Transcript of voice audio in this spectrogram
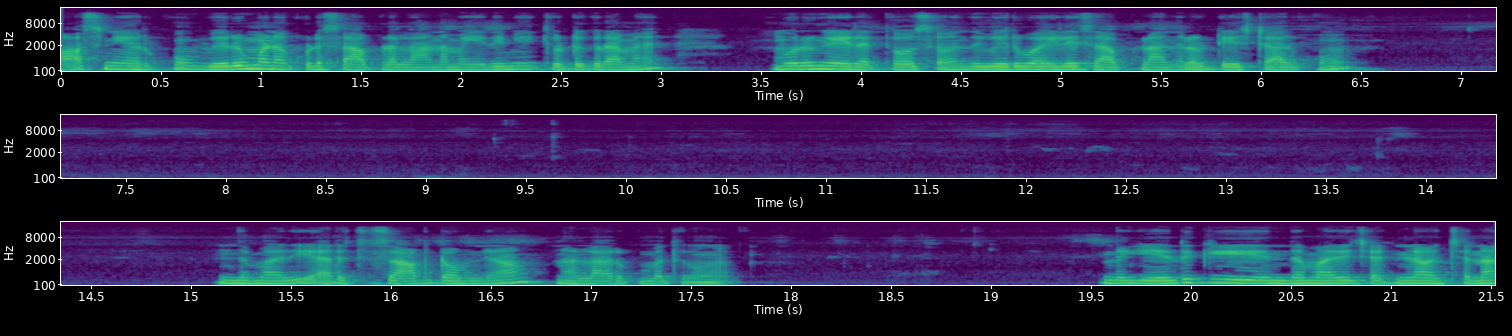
வாசனையாக இருக்கும். வெறுமனை கூட சாப்பிடலாம். நம்ம எதுவுமே தொட்டுக்கிறாம முருங்கை இலை தோசை வந்து வெறுவாயிலே சாப்பிட்லாம். அந்தளவு டேஸ்ட்டாக இருக்கும். இந்த மாதிரி அரைச்சி சாப்பிட்டோம் அப்படின்னா நல்லாயிருக்கும் பார்த்துக்கோங்க. இன்றைக்கி எதுக்கு இந்த மாதிரி சட்னிலாம் வச்சேன்னா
